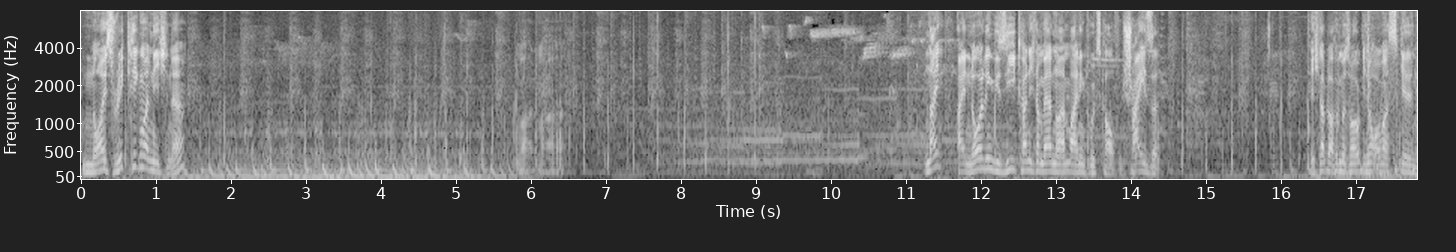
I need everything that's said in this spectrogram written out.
Neues Rig kriegen wir nicht, ne? Nein, ein Neuling wie Sie kann ich noch mehr neue Mining Tools kaufen. Scheiße. Ich glaube, dafür müssen wir wirklich noch irgendwas skillen.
